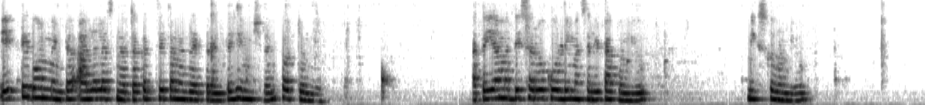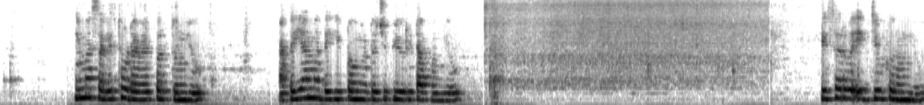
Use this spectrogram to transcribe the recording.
एक ते दोन मिनटं आलं लसणाचा कच्चेपणा जाईपर्यंत हे मिश्रण परतून घेऊ. आता यामध्ये सर्व कोरडे मसाले टाकून घेऊ. मिक्स करून घेऊ. हे मसाले थोडा वेळ परतून घेऊ. आता यामध्ये ही टोमॅटोची प्युरी टाकून घेऊ. हे सर्व एकजीव करून घेऊ.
